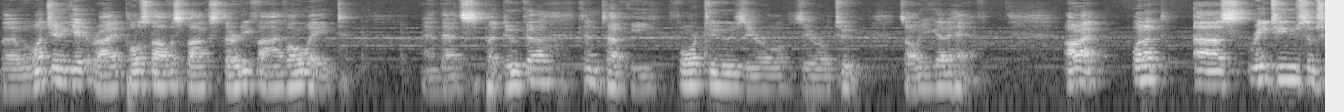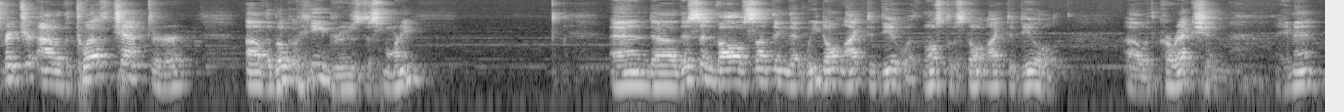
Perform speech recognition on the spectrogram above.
But we want you to get it right. Post Office Box 3508, and that's Paducah, Kentucky 42002. That's all you got to have. All right. I want to uh, read to you some scripture out of the 12th chapter of the book of Hebrews this morning. And uh, this involves something that we don't like to deal with. Most of us don't like to deal uh, with correction. Amen.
